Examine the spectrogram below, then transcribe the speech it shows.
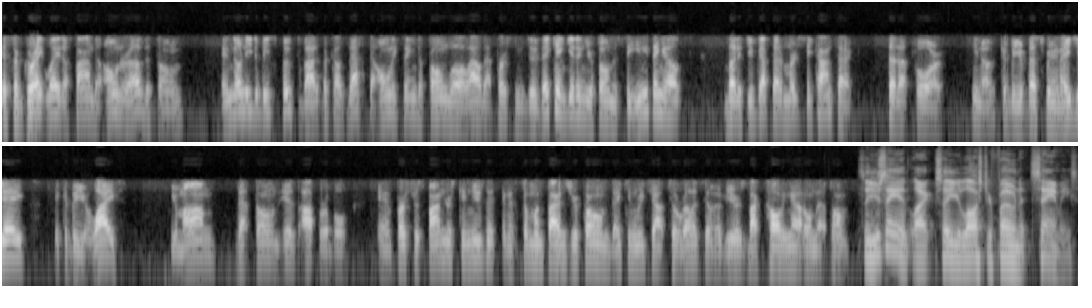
it's a great way to find the owner of the phone, and no need to be spooked about it because that's the only thing the phone will allow that person to do. They can't get in your phone to see anything else. But if you've got that emergency contact set up for, you know, it could be your best friend AJ, it could be your wife, your mom. That phone is operable, and first responders can use it. And if someone finds your phone, they can reach out to a relative of yours by calling out on that phone. So you're saying, like, say you lost your phone at Sammy's.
